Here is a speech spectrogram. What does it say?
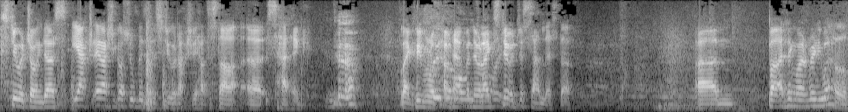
Stuart joined us. He actually, it actually got so busy that Stuart actually had to start uh, selling. Yeah. Like people were Been coming up and they were like, time. Stuart, just sell this stuff. Um, but I think it went really well.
